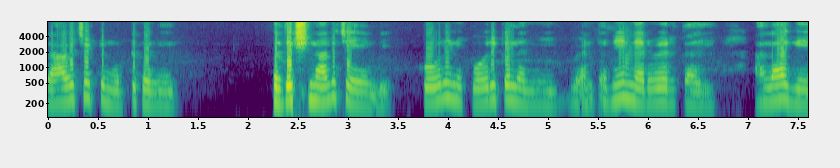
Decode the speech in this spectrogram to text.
రావి చెట్టు ముట్టుకొని ప్రదక్షిణాలు చేయండి. కోరిన కోరికలన్నీ వెంటనే నెరవేరుతాయి. అలాగే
